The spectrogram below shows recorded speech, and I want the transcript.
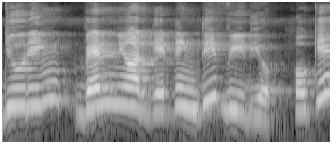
during when you are getting the video. Okay,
